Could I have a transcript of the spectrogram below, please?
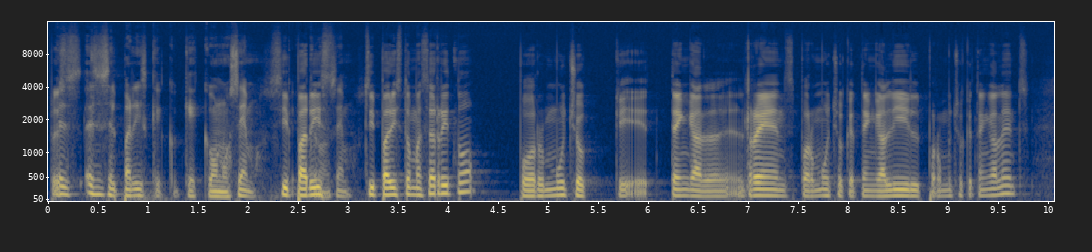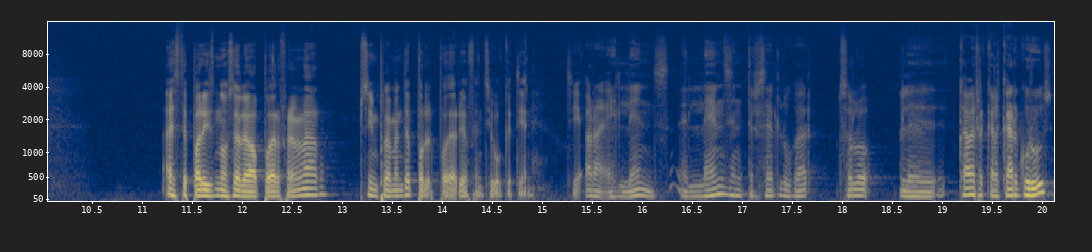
pues, Es- ese es el París que, que conocemos. si que París conocemos. si París toma ese ritmo, por mucho que tenga el Rennes, por mucho que tenga Lille, por mucho que tenga Lens, a este París no se le va a poder frenar simplemente por el poder ofensivo que tiene. Sí, ahora el Lens, el Lens en tercer lugar, solo le cabe recalcar Cruz.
